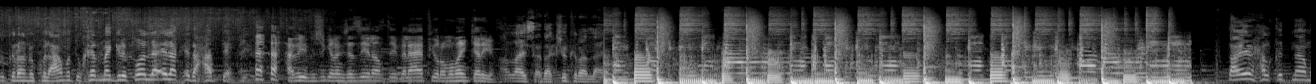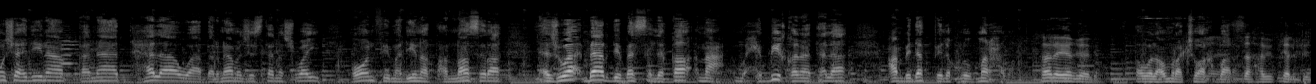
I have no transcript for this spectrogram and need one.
شكرا وكل عام وأنت بخير. ميكروفون لك إذا حاب تحكي. حبيبي شكرا جزيلا. يعطيك العافية ورمضان كريم. الله يسعدك. شكرا لك. طالعين حلقتنا مشاهدينا قناة هلا وبرنامج استنى شوي هون في مدينة الناصرة. الأجواء باردة بس اللقاء مع محبي قناة هلا عم بدفي القلوب. مرحبا. هلا يا غالي. طول عمرك شو أخبارك؟ ازي حبيب قلبي.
